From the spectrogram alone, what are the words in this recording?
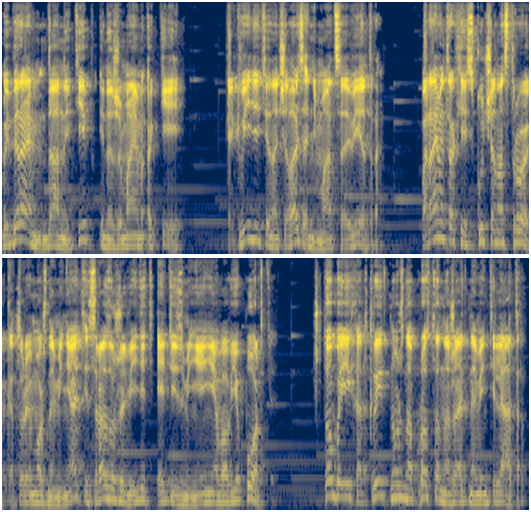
Выбираем данный тип и нажимаем ОК. Как видите, началась анимация ветра. В параметрах есть куча настроек, которые можно менять и сразу же видеть эти изменения во viewport. Чтобы их открыть, нужно просто нажать на вентилятор.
